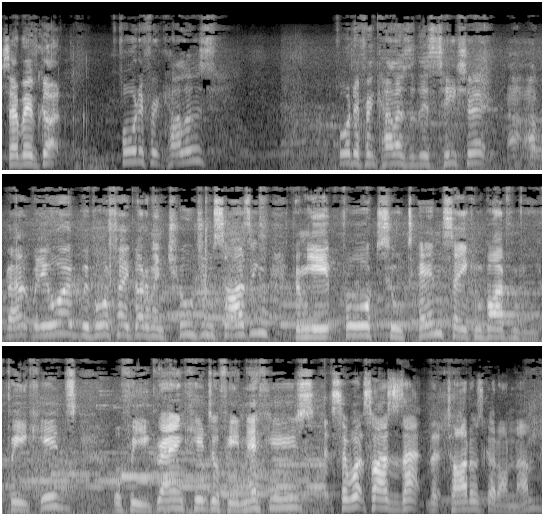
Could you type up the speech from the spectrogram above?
So we've got four different colours. Four different colours of this t-shirt. Uh, up front. We al- We've also got them in children's sizing from year four till 10. So you can buy them for your kids or for your grandkids or for your nephews. So what size is that that Title's got on, Mum?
